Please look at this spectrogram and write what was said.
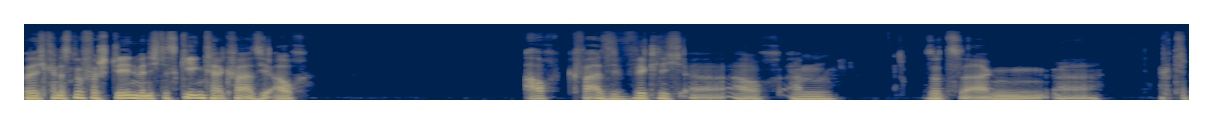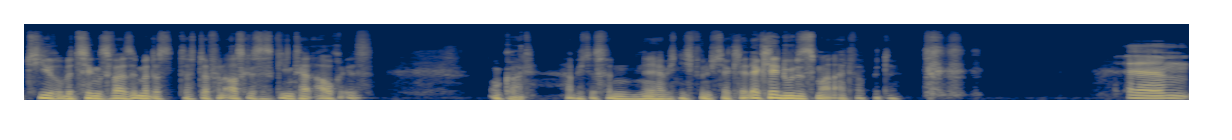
oder ich kann das nur verstehen, wenn ich das Gegenteil quasi auch auch quasi wirklich äh, auch ähm, sozusagen äh, akzeptiere, beziehungsweise immer das, das davon ausgehe, dass das Gegenteil auch ist. Oh Gott, habe ich das von, nee, habe ich nicht vernünftig erklärt. Erklär du das mal einfach bitte. Ähm,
